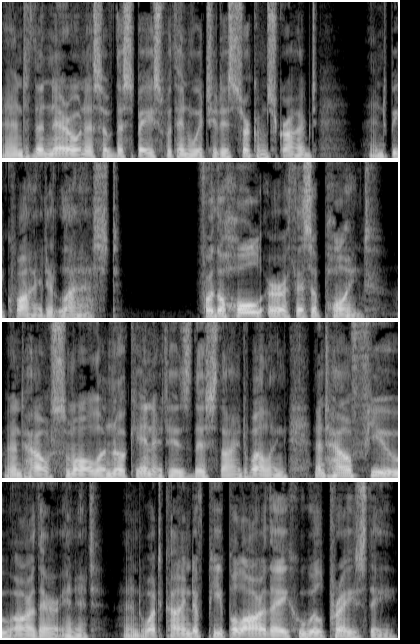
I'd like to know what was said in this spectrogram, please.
and the narrowness of the space within which it is circumscribed, and be quiet at last. For the whole earth is a point, and how small a nook in it is this thy dwelling, and how few are there in it, and what kind of people are they who will praise thee?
